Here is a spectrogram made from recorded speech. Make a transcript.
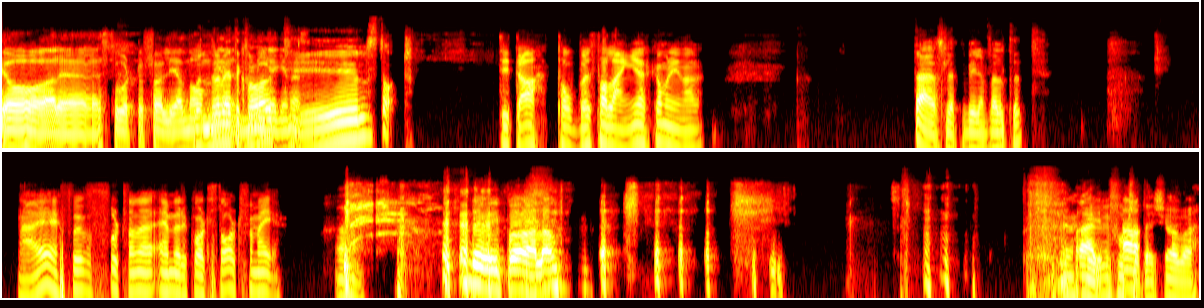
Jag har eh, svårt att följa någon 100 meter med kvar egen häst. till start. Titta, Tobbes talanger kommer in här. Där släpper bilen fältet. Nej, för, fortfarande Emmer kvar till start för mig. Nu är vi på Öland. Nej, vi fortsätter. Kör bara.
